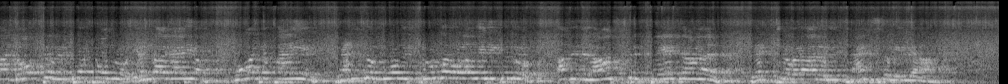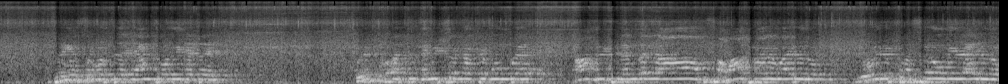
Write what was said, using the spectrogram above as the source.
ആ ഡോക്ടർ റിപ്പോർട്ട് വന്നു. എന്താ കാര്യം? മോന്റെ തലയിൽ രണ്ട് മൂന്ന് ട്യൂമർ വളർന്നിരിക്കുന്നു. അത് ലാസ്റ്റ് സ്റ്റേജ് ആണ്. രക്ഷപ്പെടാൻ ഒരു ചാൻസും ഇല്ല. പ്രിയ സുഹൃത്ത് ഞാൻ ചോദിക്കട്ടെ? ഒരു കുറച്ച് നിമിഷങ്ങൾക്ക് മുമ്പ് ആ വീട്ടിൽ എന്തെല്ലാം സമാധാനമായിരുന്നു? ഒരു പ്രശ്നവുമില്ലായിരുന്നു.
